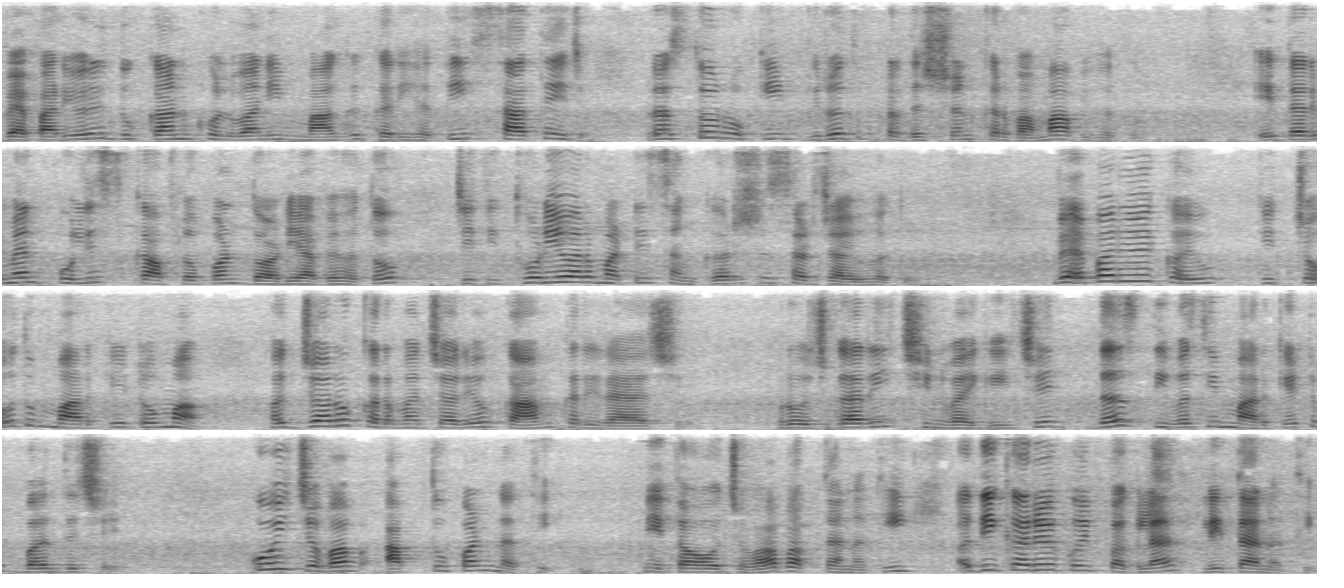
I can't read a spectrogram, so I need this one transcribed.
વેપારીઓએ દુકાન ખોલવાની માંગ કરી હતી. સાથે જ રસ્તો રોકી વિરોધ પ્રદર્શન કરવામાં આવ્યું હતું. એ દરમિયાન પોલીસ કાફલો પણ દોડી આવ્યો હતો, જેથી થોડીવાર માટે સંઘર્ષ સર્જાયું હતું. વેપારીઓએ કહ્યું કે ચૌદ માર્કેટોમાં હજારો કર્મચારીઓ કામ કરી રહ્યા છે. રોજગારી છીનવાઈ ગઈ છે, દસ દિવસથી માર્કેટ બંધ છે. કોઈ જવાબ આપતું પણ નથી. નેતાઓ જવાબ આપતા નથી, અધિકારીઓ કોઈ પગલાં લેતા નથી.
